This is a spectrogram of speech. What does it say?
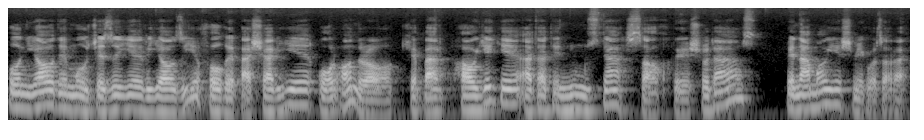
بنیاد معجزه ریاضی فوق بشری قرآن را که بر پایه عدد نوزده ساخته شده است به نمایش می‌گذارد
